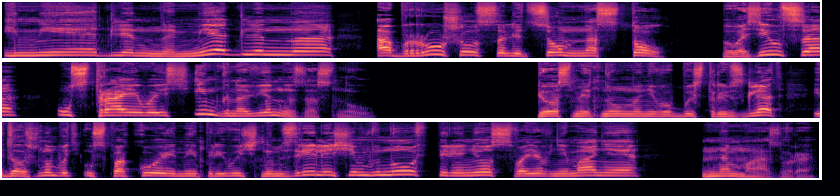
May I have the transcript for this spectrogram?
и медленно, медленно обрушился лицом на стол, повозился, устраиваясь, и мгновенно заснул. Пес метнул на него быстрый взгляд и, должно быть, успокоенный привычным зрелищем, вновь перенес свое внимание на Мазура.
